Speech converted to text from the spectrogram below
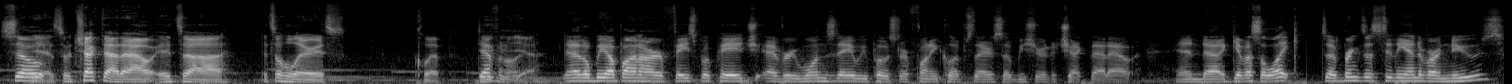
So Yeah, so check that out. It's uh it's a hilarious clip. Definitely. Yeah. That'll be up on our Facebook page every Wednesday. We post our funny clips there, so be sure to check that out and uh, give us a like. So it brings us to the end of our news,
